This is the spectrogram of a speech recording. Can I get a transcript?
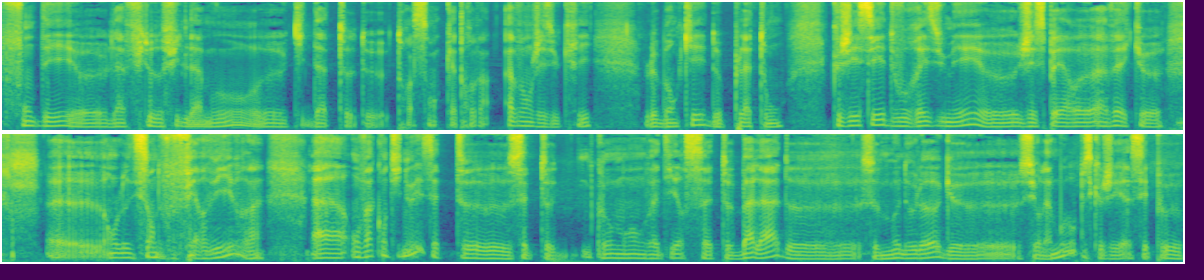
fondé euh, la philosophie de l'amour, euh, qui date de 380 avant Jésus-Christ, le banquet de Platon, que j'ai essayé de vous résumer, j'espère avec, en le laissant de vous faire vivre. on va continuer cette, cette, comment on va dire, cette balade, ce monologue sur l'amour, puisque j'ai assez peu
